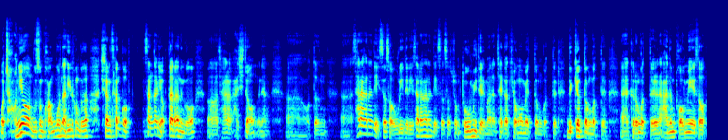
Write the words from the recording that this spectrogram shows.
뭐 전혀 무슨 광고나 이런 거랑 상관 상관이 없다라는 거 어, 잘 아시죠? 그냥 어, 어떤 어, 살아가는 데 있어서 우리들이 살아가는 데 있어서 좀 도움이 될 만한 제가 경험했던 것들, 느꼈던 것들 에, 그런 것들 아는 범위에서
